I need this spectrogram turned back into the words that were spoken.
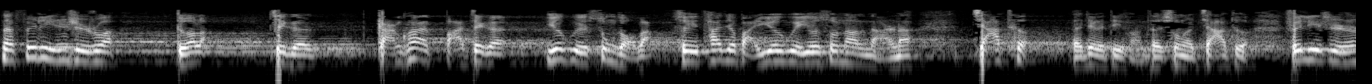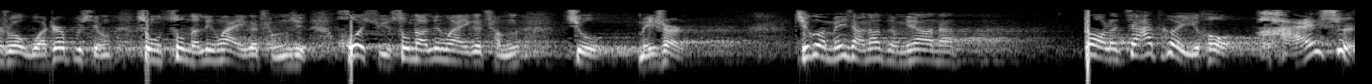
那菲利人是说得了，这个赶快把这个约柜送走吧。所以他就把约柜又送到了哪儿呢？加特，在这个地方，他送到加特。菲利士人说：“我这儿不行，送送到另外一个城去，或许送到另外一个城就没事了。”结果没想到怎么样呢？到了加特以后，还是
